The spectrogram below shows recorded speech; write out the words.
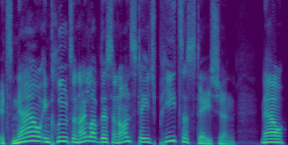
It's now includes, and I love this, an onstage pizza station. Now,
